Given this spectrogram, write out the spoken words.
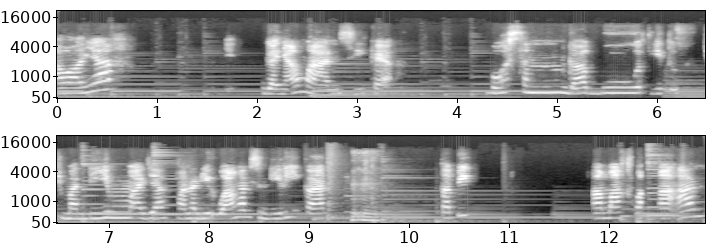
Awalnya gak nyaman sih kayak bosen gabut gitu. Cuman diem aja mana di ruangan sendiri kan. Tapi lama kelamaan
